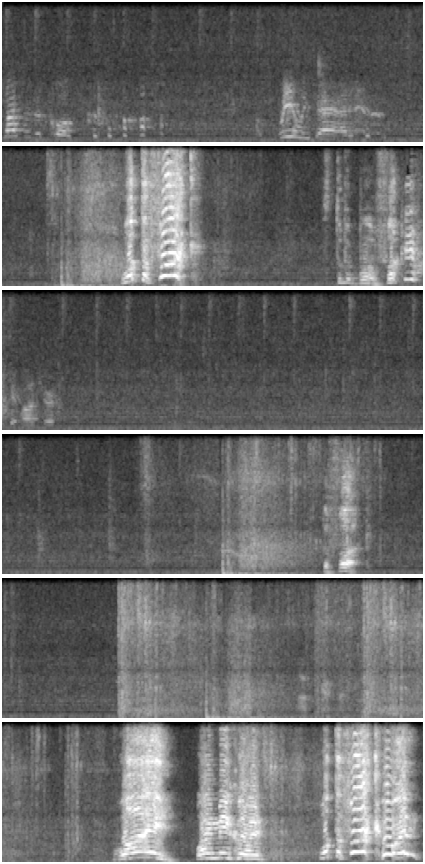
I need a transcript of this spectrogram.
sniper this close. I'm really bad. What the fuck? Stupid motherfucker. Rocket launcher. The fuck? Okay, I'm not. Why? Why me, Cohen? What the fuck? Woo!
